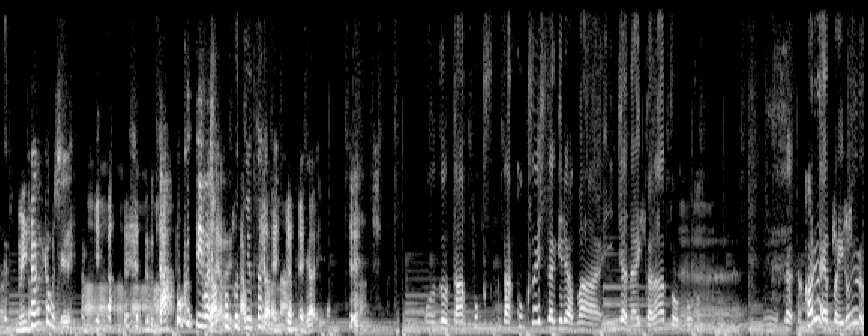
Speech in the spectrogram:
これ。南かもしれない。脱北って言いましたよね。脱北って言ったからな。いや、もう脱北脱北さえしなければまあいいんじゃないかなと思う。うんだから彼はやっぱりいろいろ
